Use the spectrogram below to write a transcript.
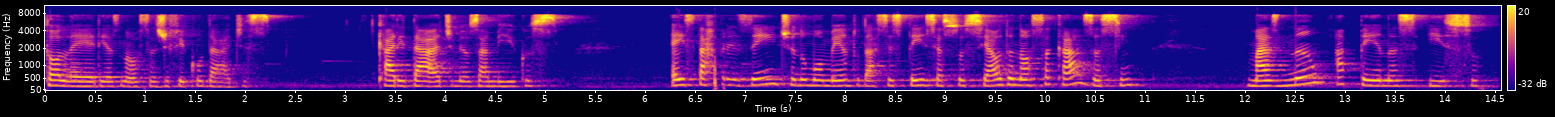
tolere as nossas dificuldades. Caridade, meus amigos, é estar presente no momento da assistência social da nossa casa, sim, mas não apenas isso,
